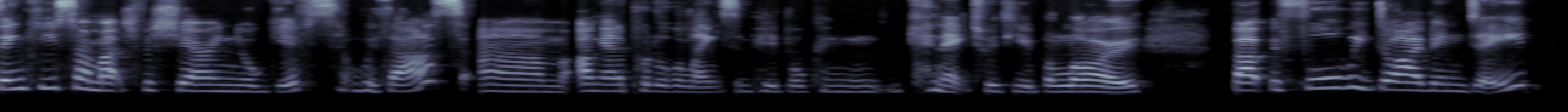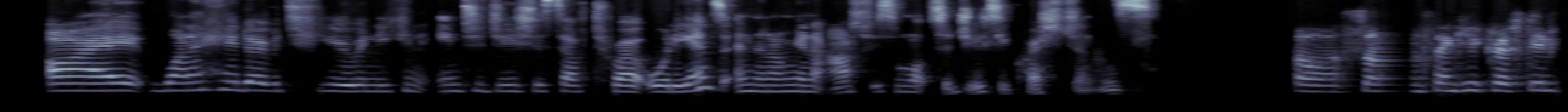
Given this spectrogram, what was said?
thank you so much for sharing your gifts with us. Um, I'm going to put all the links and people can connect with you below. But before we dive in deep, I want to hand over to you and you can introduce yourself to our audience, and then I'm going to ask you some lots of juicy questions. Awesome. Thank you, Christine.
